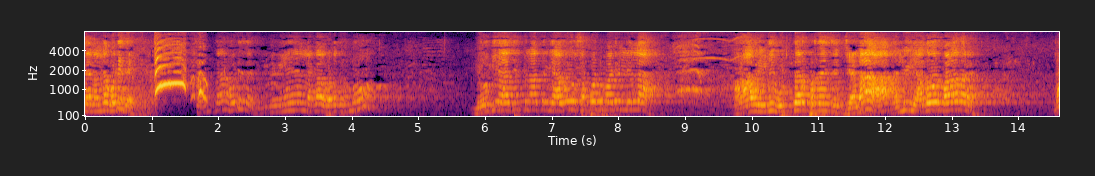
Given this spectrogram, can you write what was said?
ಚಾನಲ್ದಾಗ ಹೊಡಿದೆ. ಹೊಡಿದೆ. ನೀವೇನ್ ಲಗ ಹೊಡೆದ್ರು ಯೋಗಿ ಆದಿತ್ಯನಾಥ್ ಯಾರೂ ಸಪೋರ್ಟ್ ಮಾಡಿರ್ಲಿಲ್ಲ. ಆದ್ರೆ ಇಡೀ ಉತ್ತರ ಪ್ರದೇಶ ಜನ ಅಲ್ಲಿ ಯಾದವರು ಭಾಳ ಅದಾರೆ ನಾ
